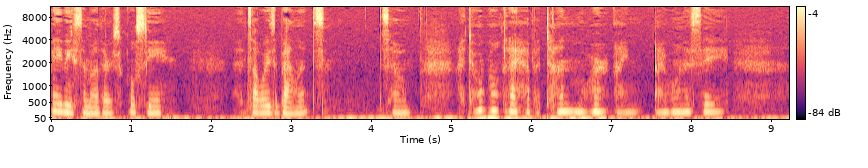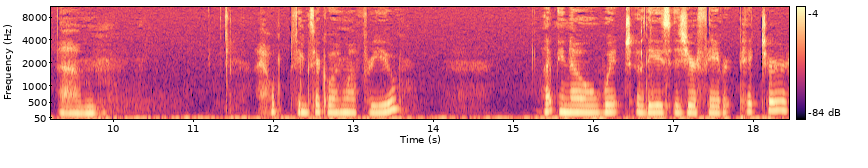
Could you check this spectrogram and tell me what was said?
maybe some others, we'll see. It's always a balance. So I don't know that I have a ton more I I want to say. Um, hope things are going well for you. Let me know which of these is your favorite picture.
